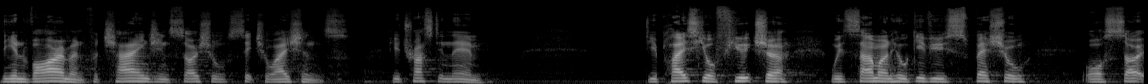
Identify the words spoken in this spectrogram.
the environment, for change in social situations? Do you trust in them? Do you place your future with someone who will give you special or, so,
